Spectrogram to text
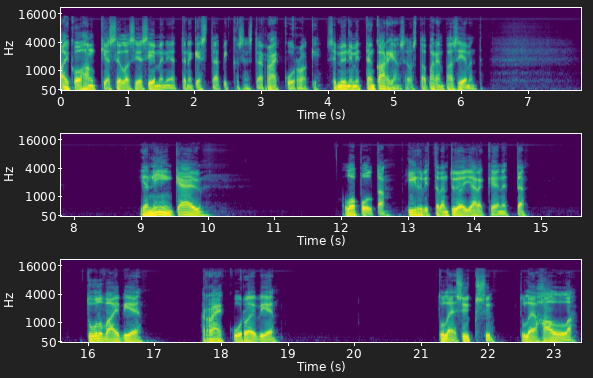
aikoo hankkia sellaisia siemeniä, että ne kestää pikkasen sitä raekkuuroakin. Se myy nimittäin karjan, se ostaa parempaa siementä. Ja niin käy lopulta hirvittävän työn jälkeen, että tulva ei tulee syksy, tulee halla –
